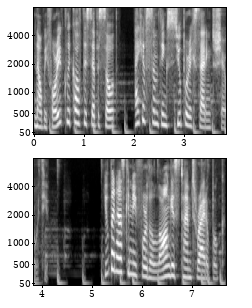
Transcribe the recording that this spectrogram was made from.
Now, before you click off this episode, I have something super exciting to share with you. You've been asking me for the longest time to write a book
